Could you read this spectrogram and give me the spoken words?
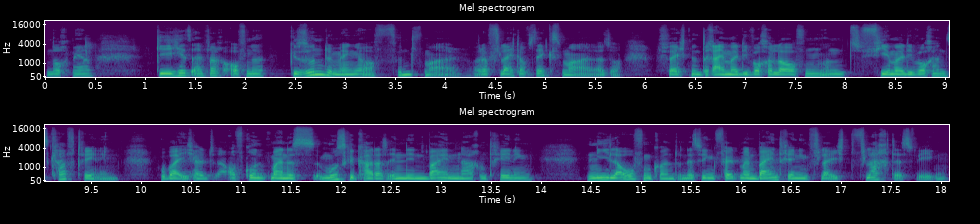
noch mehr, gehe ich jetzt einfach auf eine gesunde Menge auf fünfmal oder vielleicht auf sechsmal. Also vielleicht nur dreimal die Woche laufen und viermal die Woche ins Krafttraining. Wobei ich halt aufgrund meines Muskelkaters in den Beinen nach dem Training nie laufen konnte. Und deswegen fällt mein Beintraining vielleicht flach deswegen.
